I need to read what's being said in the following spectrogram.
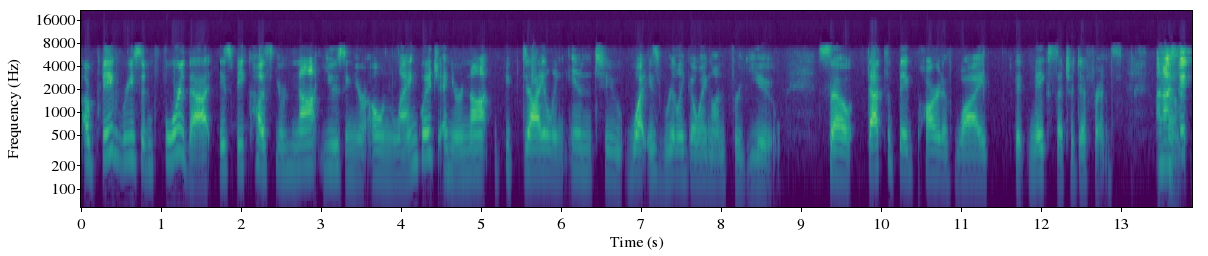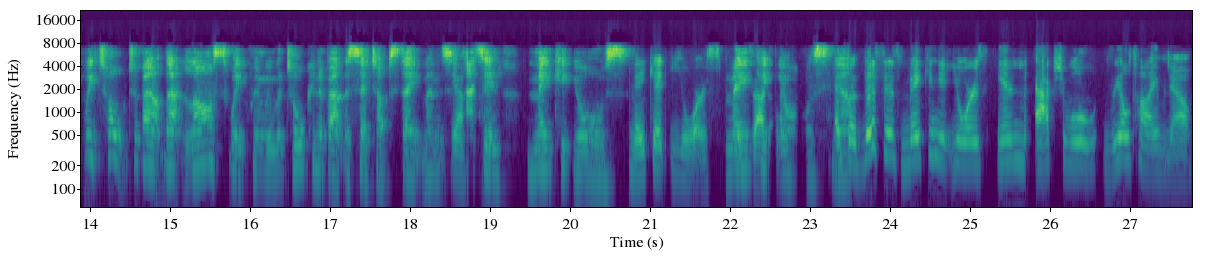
A big reason for that is because you're not using your own language and you're not dialing into what is really going on for you. So that's a big part of why it makes such a difference and I oh. think we talked about that last week when we were talking about the setup statements, yeah. as in make it yours. Make it yours. Make exactly. it yours. Yeah. And so this is making it yours in actual real time now.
